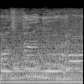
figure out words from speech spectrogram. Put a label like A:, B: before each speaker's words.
A: my finger on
